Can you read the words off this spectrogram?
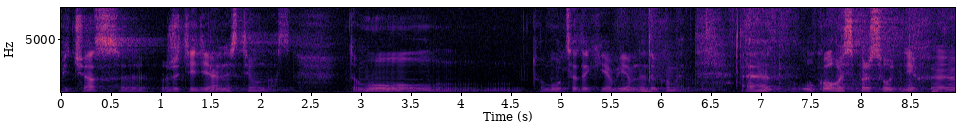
під час е, життєдіяльності у нас. Тому, тому це такий об'ємний документ. Е, У когось з присутніх, е,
